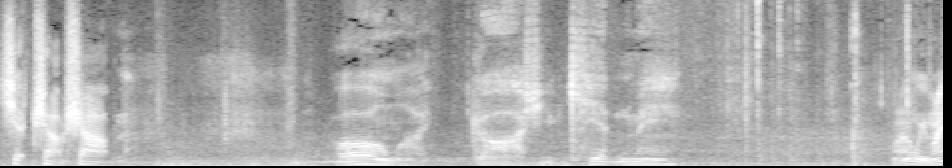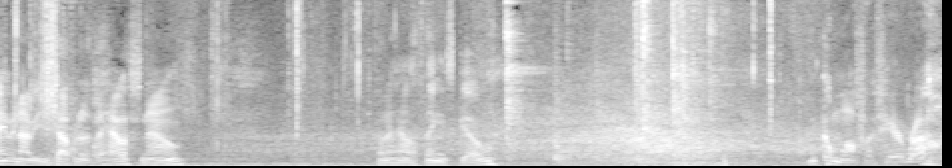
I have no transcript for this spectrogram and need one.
Chip shop shop. Oh my gosh, you kidding me? Well, we might not be shopping at the house now. Kind of how things go. Come off of here, bro.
